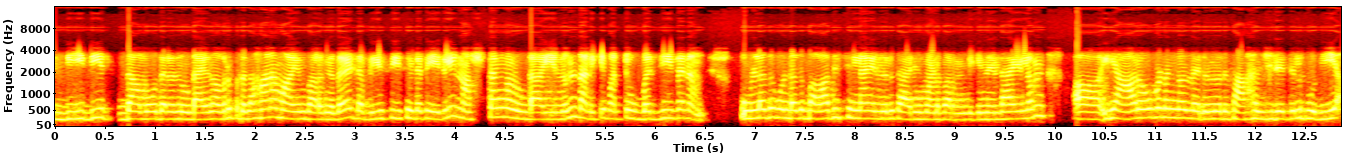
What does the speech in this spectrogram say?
ദീദി ദാമോദരൻ ഉണ്ടായിരുന്നു. അവർ പ്രധാനമായും പറഞ്ഞത് ഡബ്ല്യു സി സിയുടെ പേരിൽ നഷ്ടങ്ങൾ ഉണ്ടായി എന്നും തനിക്ക് മറ്റു ഉപജീവനം ഉള്ളത് കൊണ്ട് അത് ബാധിച്ചില്ല എന്നൊരു കാര്യമാണ് പറഞ്ഞിരിക്കുന്നത്. എന്തായാലും ഈ ആരോപണങ്ങൾ വരുന്ന ഒരു സാഹചര്യത്തിൽ പുതിയ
